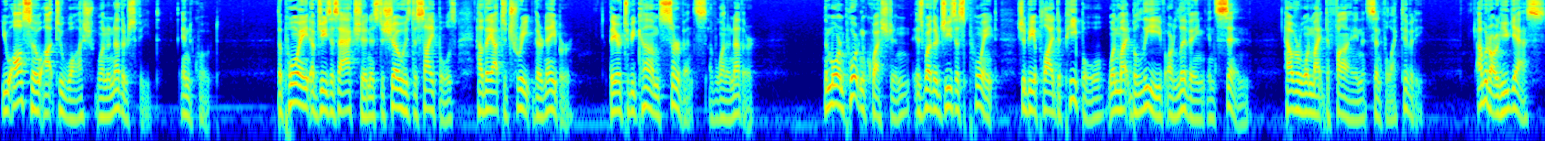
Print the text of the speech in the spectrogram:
you also ought to wash one another's feet. End quote. The point of Jesus' action is to show his disciples how they ought to treat their neighbor. They are to become servants of one another. The more important question is whether Jesus' point should be applied to people one might believe are living in sin, however, one might define sinful activity. I would argue yes.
